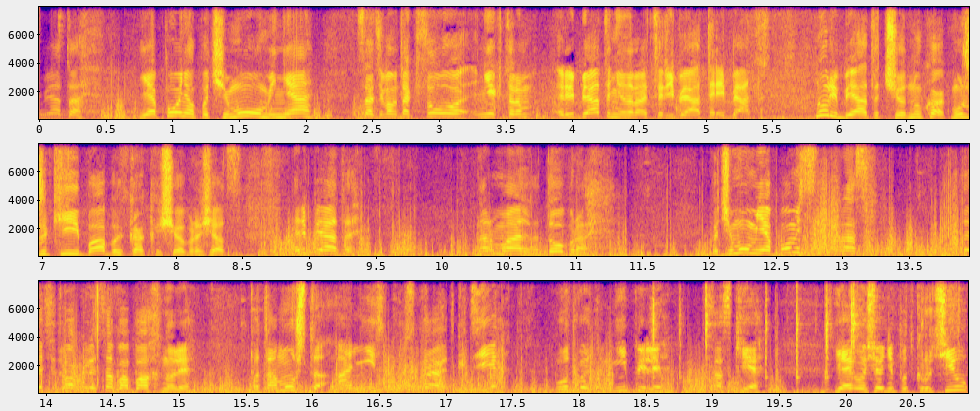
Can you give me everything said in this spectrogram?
Ребята, я понял, почему у меня... Кстати, вам так слово некоторым ребята не нравится. Ребята, ребята. Ну, ребята, что, ну как, мужики и бабы, как еще обращаться? Ребята, нормально, добро. Почему у меня, помните, один раз вот эти два колеса бабахнули? Потому что они спускают где? Вот в этом ниппеле, в соске. Я его сегодня подкрутил,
